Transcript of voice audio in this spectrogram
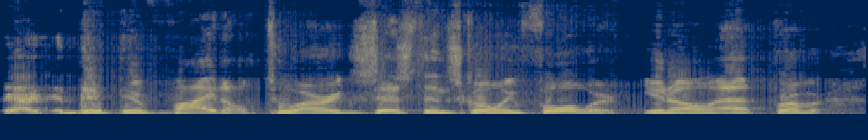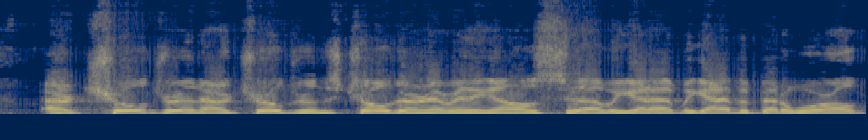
they're, they're vital to our existence going forward. You know, uh, from our children, our children's children, and everything else. Uh, we gotta we gotta have a better world.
